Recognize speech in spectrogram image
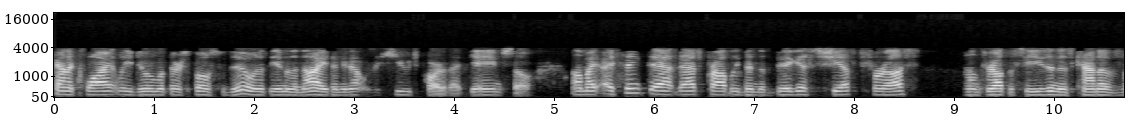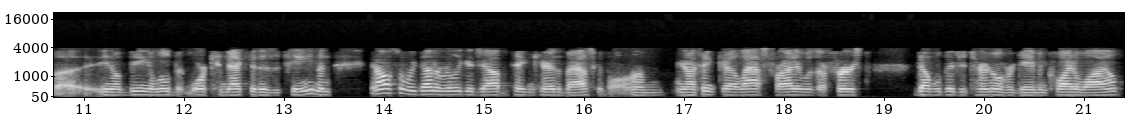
kind of quietly doing what they're supposed to do. And at the end of the night, I mean, that was a huge part of that game. So, um, I, I think that that's probably been the biggest shift for us um, throughout the season is kind of, uh, you know, being a little bit more connected as a team. And, and also we've done a really good job of taking care of the basketball. Um, you know, I think uh, last Friday was our first double digit turnover game in quite a while.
